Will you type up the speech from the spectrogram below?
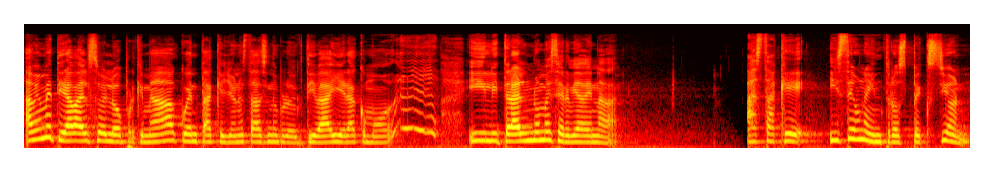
a mí me tiraba al suelo porque me daba cuenta que yo no estaba siendo productiva y era como... Ah", y literal no me servía de nada. Hasta que hice una introspección,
